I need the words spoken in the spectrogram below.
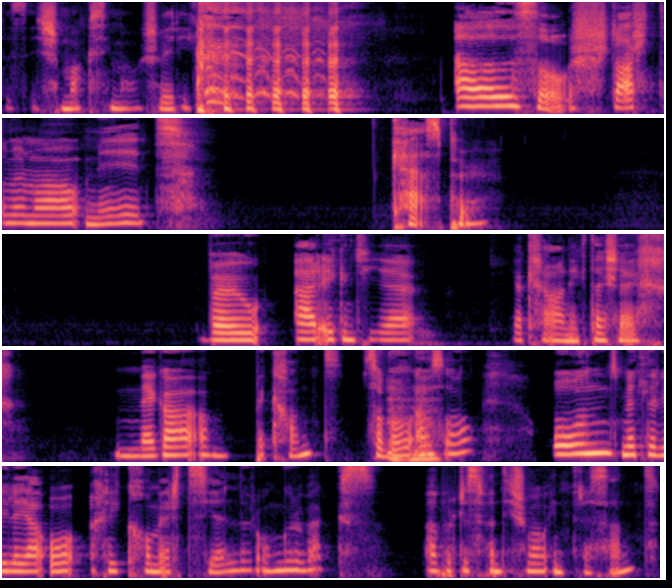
das ist maximal schwierig. also, starten wir mal mit Casper. Weil er irgendwie, ja, keine Ahnung, der ist echt mega bekannt. Sowohl als auch. Und mittlerweile ja auch ein bisschen kommerzieller unterwegs. Aber das fand ich schon mal interessant.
